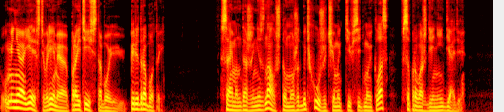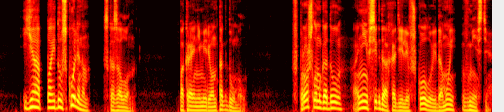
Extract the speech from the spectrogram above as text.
у меня есть время пройтись с тобой перед работой». Саймон даже не знал, что может быть хуже, чем идти в седьмой класс в сопровождении дяди. «Я пойду с Колином», — сказал он. По крайней мере, он так думал. В прошлом году они всегда ходили в школу и домой вместе.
